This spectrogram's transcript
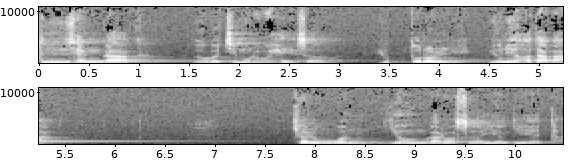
한 생각 어거짐으로 해서 육도를 윤회하다가 결국은 영가로서 여기에 다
